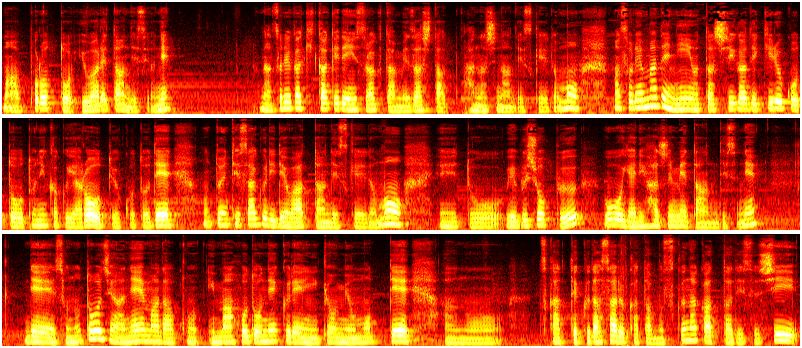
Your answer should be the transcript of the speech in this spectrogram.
まあ、ポロッと言われたんですよね。まあ、それがきっかけでインストラクターを目指した話なんですけれども、まあ、それまでに私ができることをとにかくやろうということで本当に手探りではあったんですけれども、えーと、ウェブショップをやり始めたんですね。でその当時はねまだ今ほどねクレイに興味を持ってあの使ってくださる方も少なかったですし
